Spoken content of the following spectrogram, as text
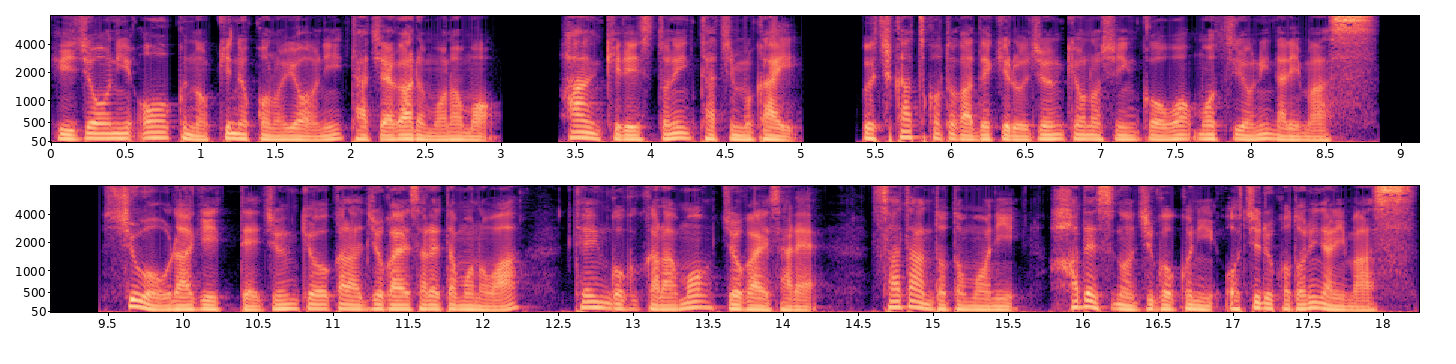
非常に多くのキノコのように立ち上がる者も、反キリストに立ち向かい、打ち勝つことができる殉教の信仰を持つようになります。主を裏切って殉教から除外された者は、天国からも除外され、サタンと共にハデスの地獄に落ちることになります。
